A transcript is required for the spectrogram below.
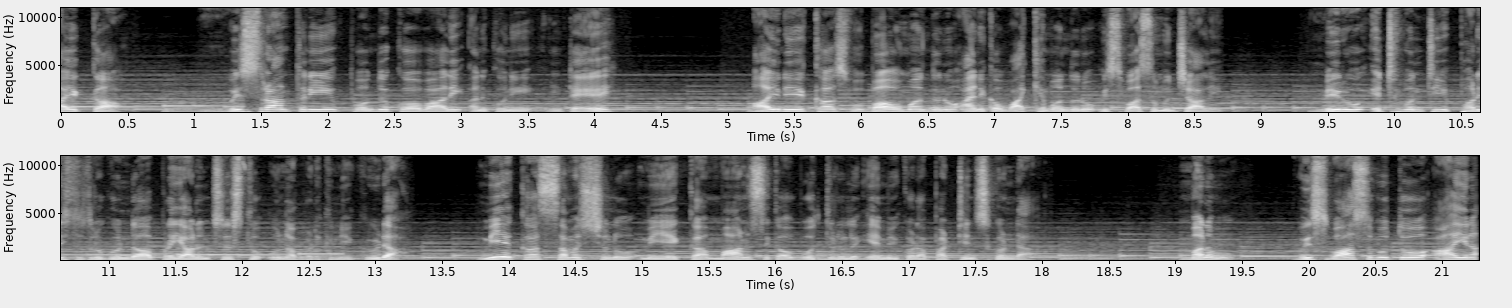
ఆ యొక్క విశ్రాంతిని పొందుకోవాలి అనుకుని ఉంటే ఆయన యొక్క స్వభావమందును ఆయన యొక్క వాక్యమందును విశ్వాసం ఉంచాలి మీరు ఎటువంటి పరిస్థితుల గుండా ప్రయాణం చేస్తూ ఉన్నప్పటికీ కూడా మీ యొక్క సమస్యలు మీ యొక్క మానసిక ఒత్తిడులు ఏమీ కూడా పట్టించకుండా మనము విశ్వాసముతో ఆయన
